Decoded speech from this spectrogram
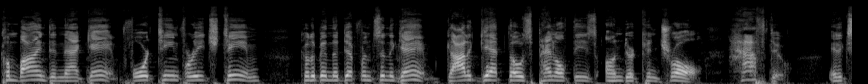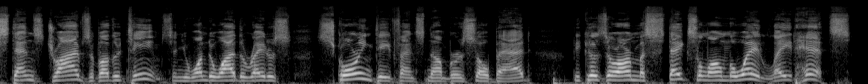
combined in that game. 14 for each team could have been the difference in the game. Got to get those penalties under control. Have to. It extends drives of other teams. And you wonder why the Raiders' scoring defense number is so bad because there are mistakes along the way, late hits,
